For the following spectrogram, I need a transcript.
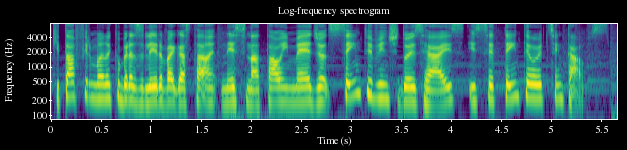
que está afirmando que o brasileiro vai gastar nesse Natal em média R$ 122,78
